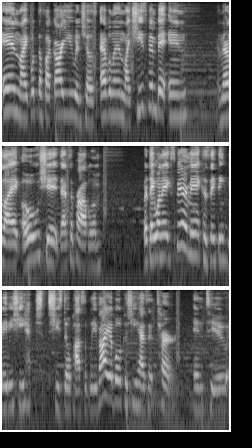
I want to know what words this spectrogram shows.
in, like, what the fuck are you? And shows Evelyn, like, she's been bitten. And they're like, oh shit, that's a problem. But they want to experiment because they think maybe she she's still possibly viable because she hasn't turned into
